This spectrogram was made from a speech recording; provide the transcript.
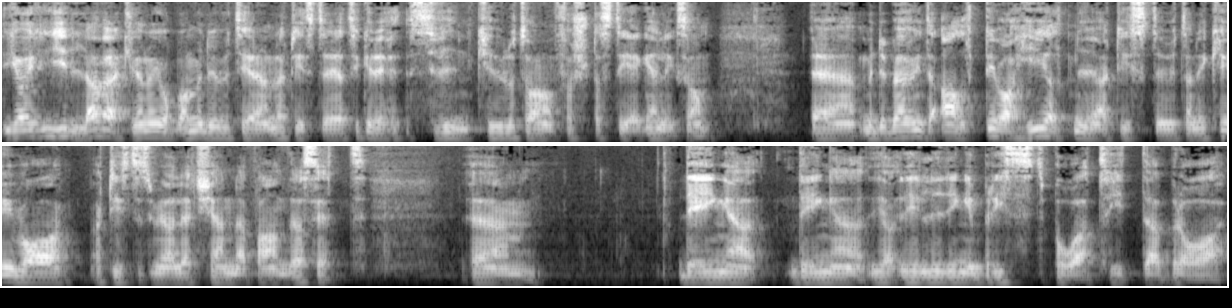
jag gillar verkligen att jobba med debuterande artister. Jag tycker det är svinkul att ta de första stegen liksom. Eh, men det behöver inte alltid vara helt nya artister utan det kan ju vara artister som jag har lärt känna på andra sätt. Ehm, det är inga, det är inga, det lider ingen brist på att hitta bra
